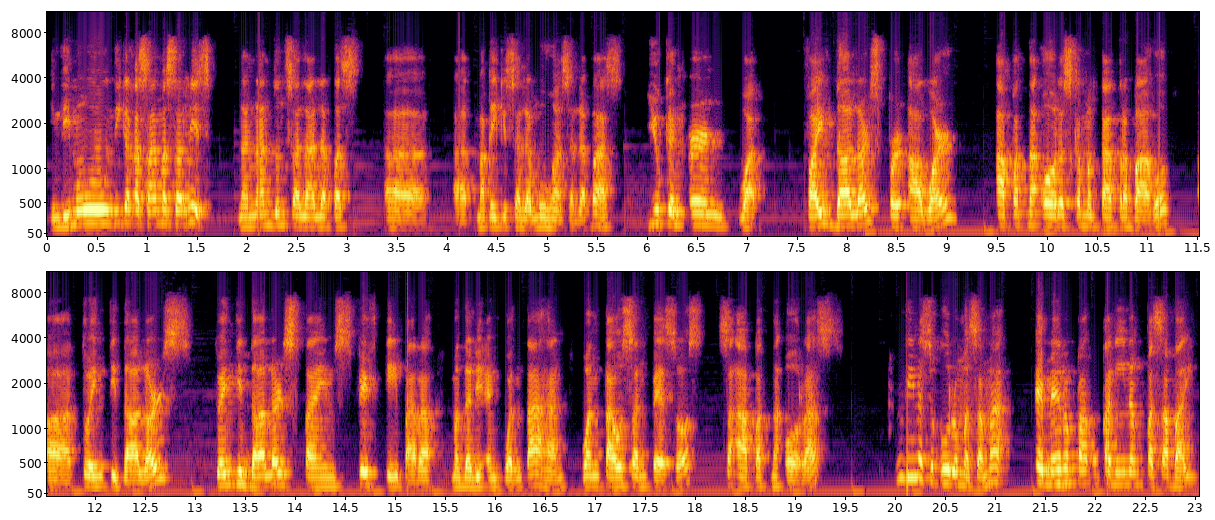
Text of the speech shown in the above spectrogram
hindi mo hindi ka kasama sa risk na nandun sa lalabas uh, at makikisalamuha sa labas, you can earn what? $5 per hour, apat na oras ka magtatrabaho, uh, $20. $20 times 50 para madali ang kwantahan, 1,000 pesos sa apat na oras. Hindi na siguro masama. Eh, meron pa akong kaninang pasabay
